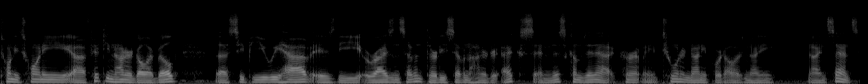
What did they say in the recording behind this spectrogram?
2020 uh, $1,500 build, the CPU we have is the Ryzen 7 3700X, and this comes in at currently $294.99.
